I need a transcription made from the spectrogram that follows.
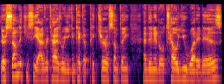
There's some that you see advertised where you can take a picture of something and then it'll tell you what it is.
